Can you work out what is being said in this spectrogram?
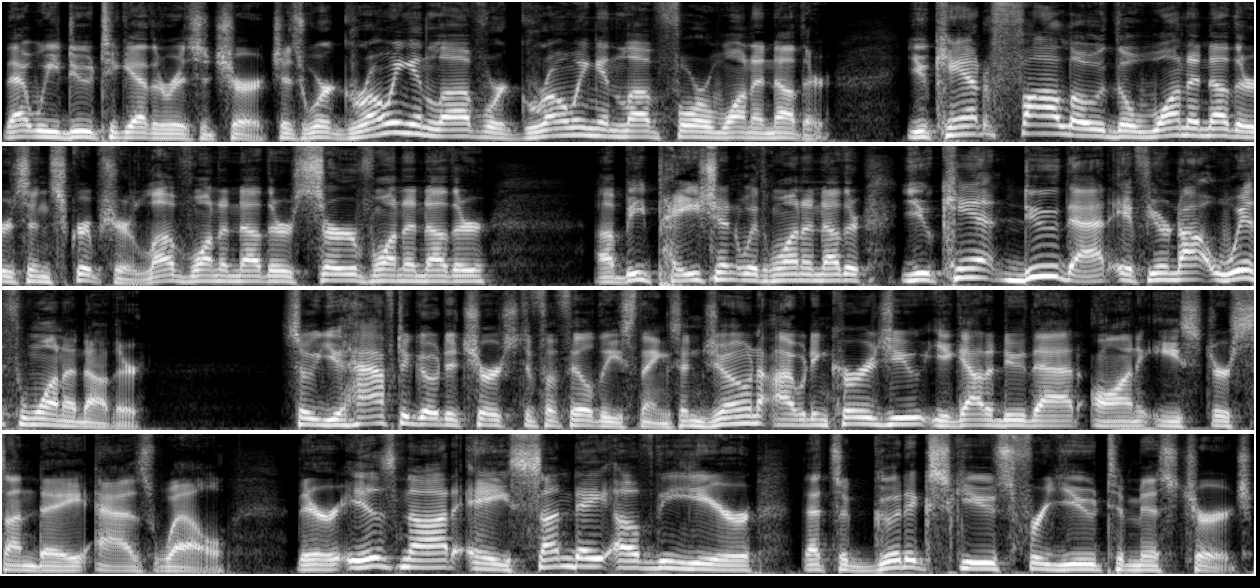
that we do together as a church. As we're growing in love, we're growing in love for one another. You can't follow the one another's in Scripture. Love one another, serve one another, uh, be patient with one another. You can't do that if you're not with one another. So you have to go to church to fulfill these things. And Joan, I would encourage you, you got to do that on Easter Sunday as well. There is not a Sunday of the year that's a good excuse for you to miss church.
